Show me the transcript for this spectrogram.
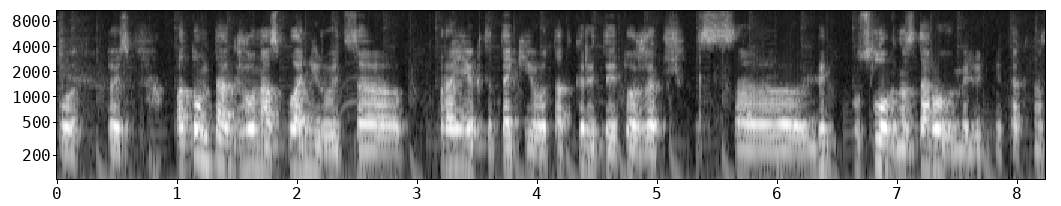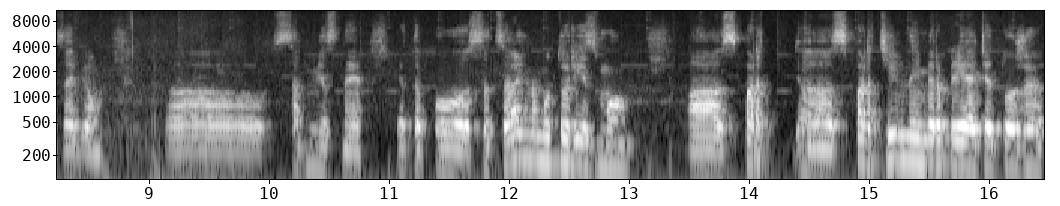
Вот, то есть потом также у нас планируется проекты такие вот открытые тоже с э, условно здоровыми людьми, так назовем, э, совместные. Это по социальному туризму, а, спорт, а, спортивные мероприятия тоже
